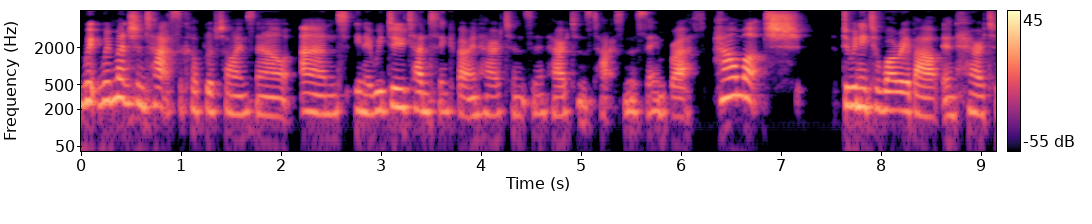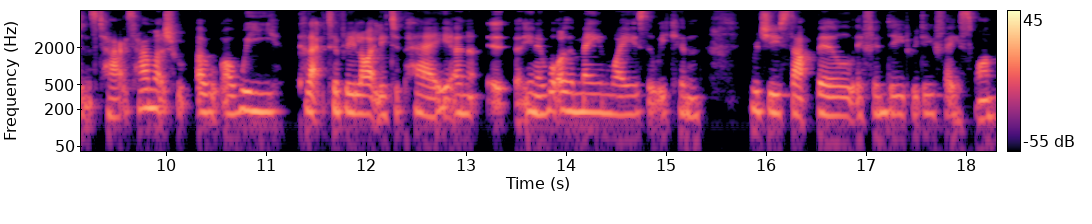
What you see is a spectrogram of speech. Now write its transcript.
we, we've mentioned tax a couple of times now, and you know we do tend to think about inheritance and inheritance tax in the same breath. How much do we need to worry about inheritance tax? How much are, are we collectively likely to pay, and uh, you know what are the main ways that we can reduce that bill if indeed we do face one.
